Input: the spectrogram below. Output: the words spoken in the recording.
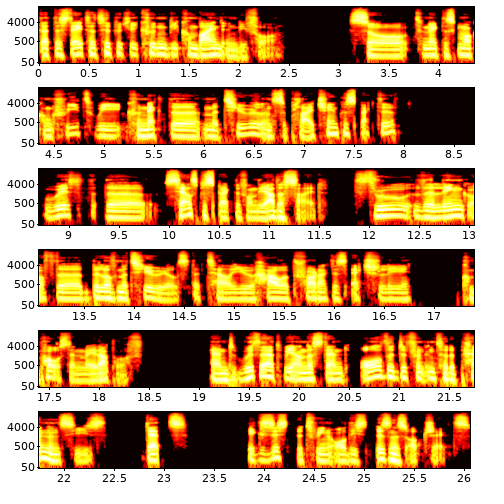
that this data typically couldn't be combined in before. So, to make this more concrete, we connect the material and supply chain perspective with the sales perspective on the other side through the link of the bill of materials that tell you how a product is actually composed and made up of. And with that, we understand all the different interdependencies that exist between all these business objects.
